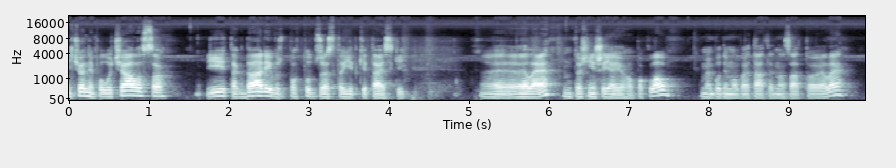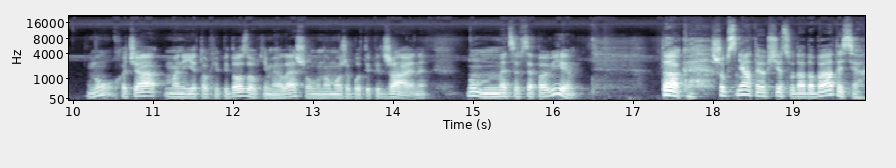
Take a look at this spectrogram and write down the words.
нічого не вийшло і так далі. Тут вже стоїть китайський е, реле, ну, точніше, я його поклав. Ми будемо вертати назад то реле. Ну, хоча в мене є трохи підозра в тім реле, що воно може бути піджарене. Ну, ми це все провіримо. Так, щоб зняти взагалі сюди добратися,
